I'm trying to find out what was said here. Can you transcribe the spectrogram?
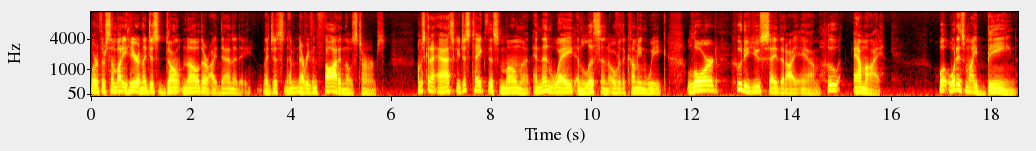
Lord, if there's somebody here and they just don't know their identity, they just have never even thought in those terms. I'm just going to ask you, just take this moment and then wait and listen over the coming week. Lord, who do you say that I am? Who am I? What, what is my being?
